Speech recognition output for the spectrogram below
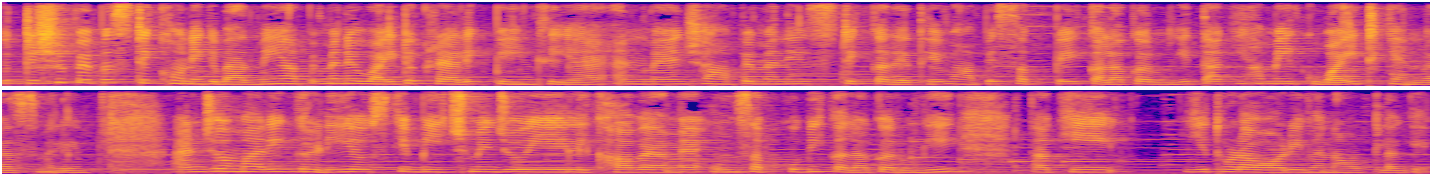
तो टिश्यू पेपर स्टिक होने के बाद में यहाँ पे मैंने वाइट अक्रैलिक पेंट लिया है एंड मैं जहाँ पे मैंने स्टिक करे थे, वहाँ पे सब पे कलर करूँगी ताकि हमें एक वाइट कैनवास मिले। एंड जो हमारी घड़ी है, उसके बीच में जो ये लिखा हुआ है, मैं उन सबको भी कलर करूँगी ताकि ये थोड़ा और इवन आउट लगे।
